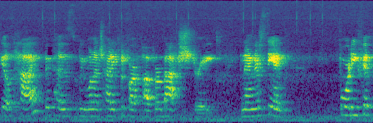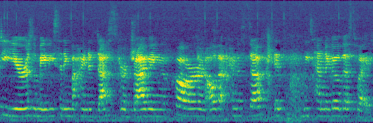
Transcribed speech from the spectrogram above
feels high because we want to try to keep our upper back straight. And I understand 40, 50 years of maybe sitting behind a desk or driving a car and all that kind of stuff, it's, we tend to go this way.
